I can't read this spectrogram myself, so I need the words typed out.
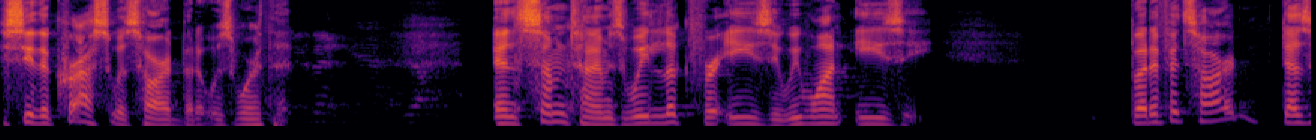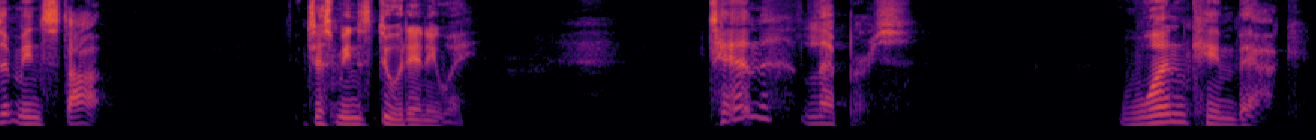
You see, the cross was hard, but it was worth it. And sometimes we look for easy, we want easy. But if it's hard, doesn't mean stop. It just means do it anyway. 10 lepers One came back.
